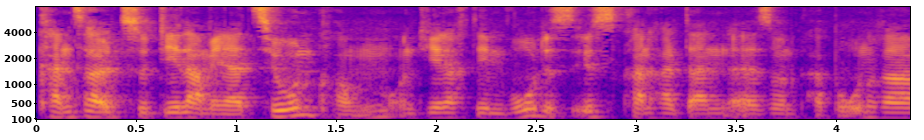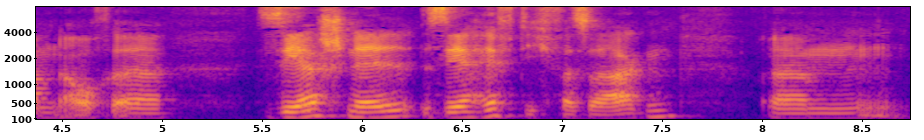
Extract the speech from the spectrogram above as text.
kann es halt zur Delamination kommen. Und je nachdem, wo das ist, kann halt dann äh, so ein Carbonrahmen auch äh, sehr schnell, sehr heftig versagen. Ähm,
